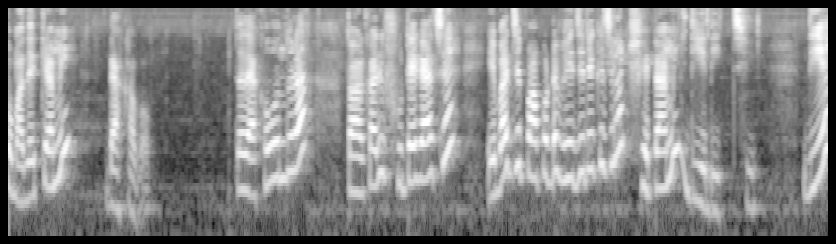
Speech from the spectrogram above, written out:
তোমাদেরকে আমি দেখাবো। তো দেখো বন্ধুরা, তরকারি ফুটে গেছে। এবার যে পাঁপড়টা ভেজে রেখেছিলাম, সেটা আমি দিয়ে দিচ্ছি। দিয়ে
